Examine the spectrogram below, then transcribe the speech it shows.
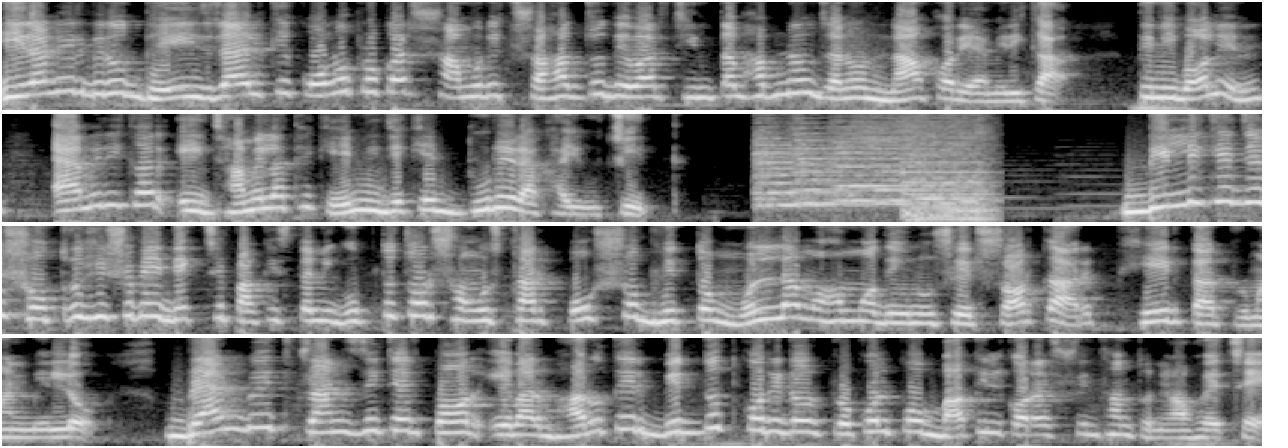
ইরানের বিরুদ্ধে ইসরায়েলকে কোনো প্রকার সামরিক সাহায্য দেওয়ার চিন্তা ভাবনাও যেন না করে আমেরিকা। তিনি বলেন, আমেরিকার এই ঝামেলা থেকে নিজেকে দূরে রাখাই উচিত। দিল্লিকে যে শত্রু হিসেবেই দেখছে পাকিস্তানি গুপ্তচর সংস্থার পোষ্যভৃত্ত মোল্লা মোহাম্মদ ইউনুসের সরকার, ফের তার প্রমাণ মিলল। ব্র্যান্ডউইথ ট্রানজিটের পর এবার ভারতের বিদ্যুৎ করিডোর প্রকল্প বাতিল করার সিদ্ধান্ত নেওয়া হয়েছে।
